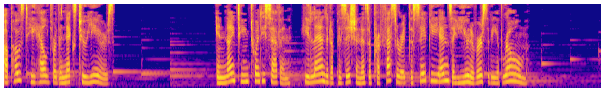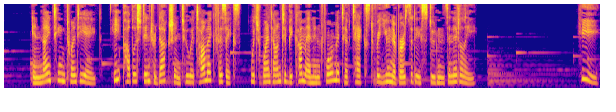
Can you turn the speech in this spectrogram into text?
a post he held for the next two years. In 1927, he landed a position as a professor at the Sapienza University of Rome. In 1928, he published Introduction to Atomic Physics, which went on to become an informative text for university students in Italy. He,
